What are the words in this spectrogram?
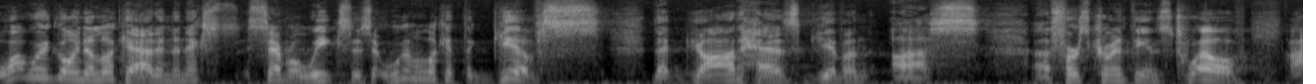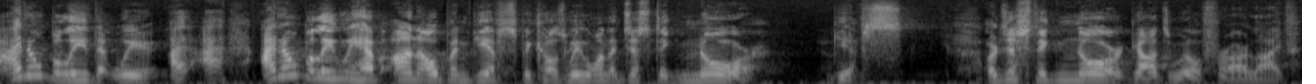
what we're going to look at in the next several weeks is that we're going to look at the gifts that God has given us. Uh, 1 Corinthians 12. I don't believe that we I, I, I don't believe we have unopened gifts because we want to just ignore gifts or just ignore God's will for our life.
